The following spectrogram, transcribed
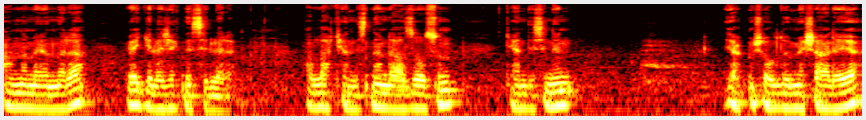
Anlamayanlara ve gelecek nesillere. Allah kendisinden razı olsun. Kendisinin yakmış olduğu meşaleye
